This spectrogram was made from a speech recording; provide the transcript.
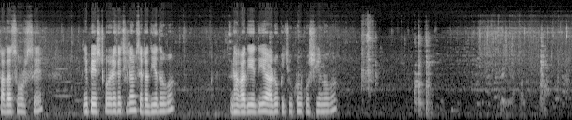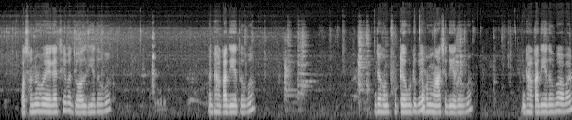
সাদা সর্ষে যে পেস্ট করে রেখেছিলাম, সেটা দিয়ে দেবো। ঢাকা দিয়ে দিয়ে আরও কিছুক্ষণ কষিয়ে নেব। কষানো হয়ে গেছে, এবার জল দিয়ে দেবো। ঢাকা দিয়ে দেবো। যখন ফুটে উঠবে, তখন মাছ দিয়ে দেবো। ঢাকা দিয়ে দেবো আবার।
